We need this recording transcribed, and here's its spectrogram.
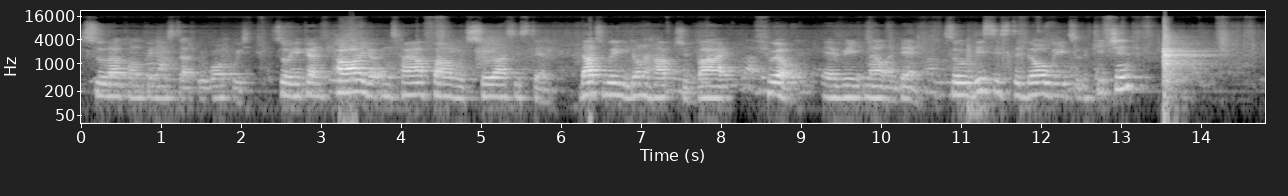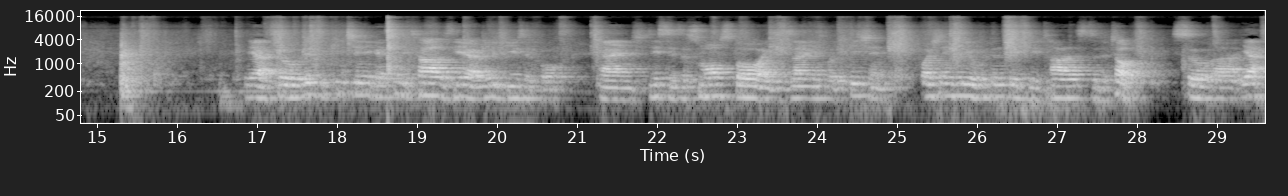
solar companies that we work with. So you can power your entire farm with solar system. That way you don't have to buy fuel every now and then. So this is the doorway to the kitchen. Yeah, so this is the kitchen. You can see the tiles here are really beautiful. And this is a small store I designed for the kitchen. Fortunately, we couldn't take the tiles to the top. So uh, yeah,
